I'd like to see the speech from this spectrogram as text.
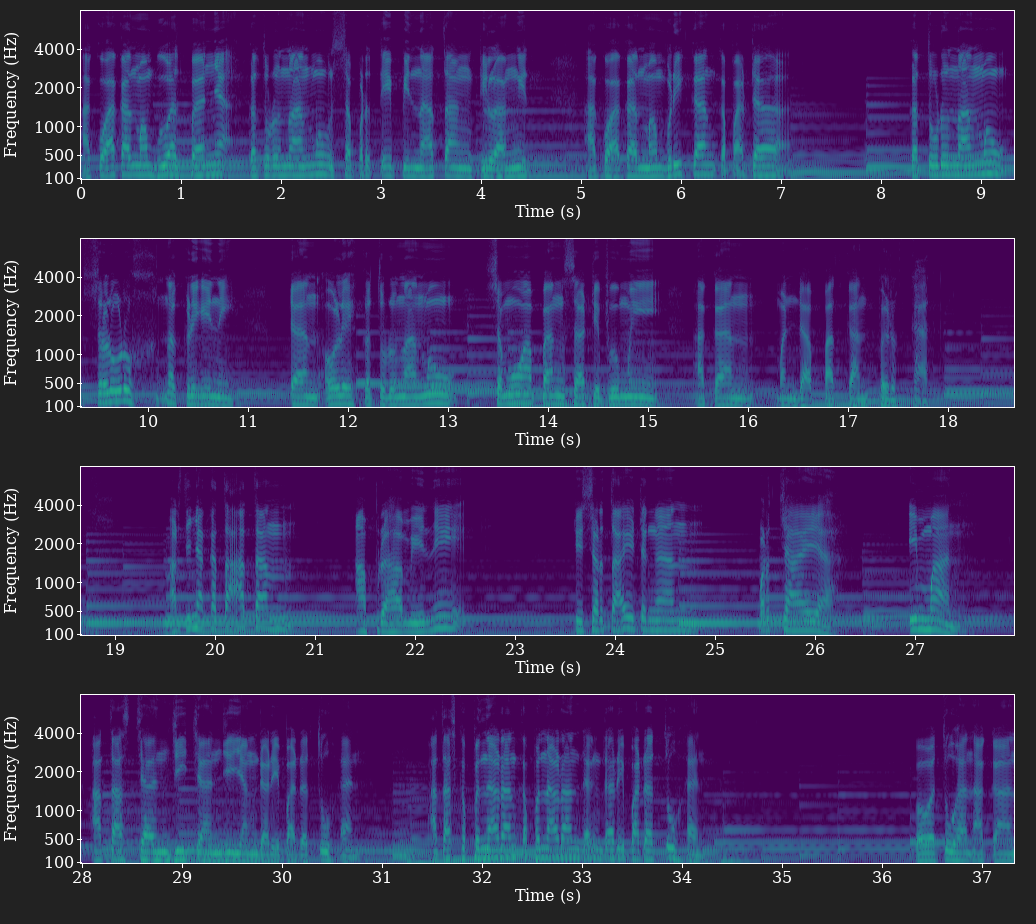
Aku akan membuat banyak keturunanmu seperti binatang di langit. Aku akan memberikan kepada keturunanmu seluruh negeri ini dan oleh keturunanmu semua bangsa di bumi akan mendapatkan berkat. Artinya ketaatan Abraham ini disertai dengan percaya, iman atas janji-janji yang daripada Tuhan, atas kebenaran-kebenaran yang daripada Tuhan. Bahwa Tuhan akan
